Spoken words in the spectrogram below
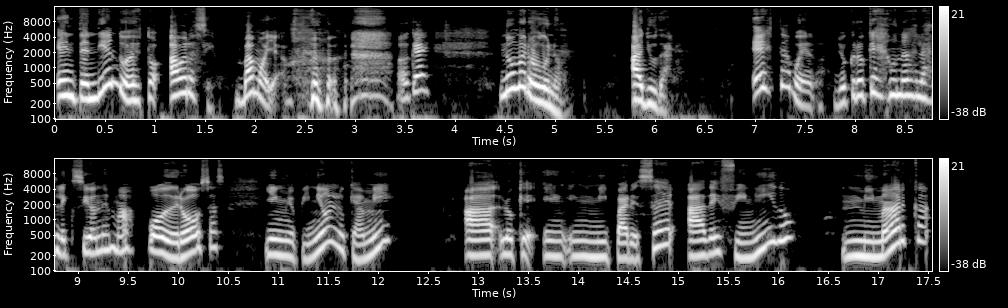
entendiendo esto, ahora sí, vamos allá. ¿Ok? Número uno, ayudar. Esta, bueno, yo creo que es una de las lecciones más poderosas y en mi opinión lo que a mí, a, lo que en, en mi parecer ha definido mi marca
